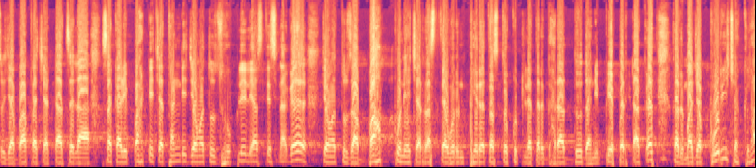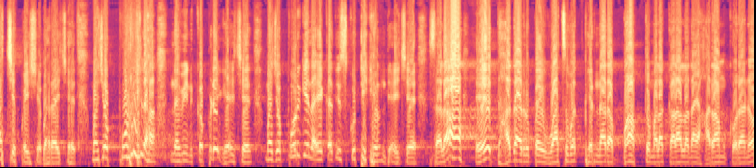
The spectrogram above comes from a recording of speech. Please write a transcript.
तुझ्या बापाच्या टाचला. सकाळी पहाटेच्या थंडीत जेव्हा तू झोपलेली असतेस ना ग तेव्हा तुझा बाप पुण्याच्या रस्त्यावरून फिरत असतो कुठल्या तर घरात दूध आणि पेपर टाकत. कारण माझ्या पोरीच्या क्लासचे पैसे भरायचे आहेत. माझ्या पोरीला नवीन कपडे घ्यायचे आहेत. माझ्या पोरगीला एखादी स्कूटी घेऊन द्यायची आहे. चला हे दहा दहा रुपये वाचवत फिरणारा बाप तुम्हाला कळाला नाही हराम खोरानो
